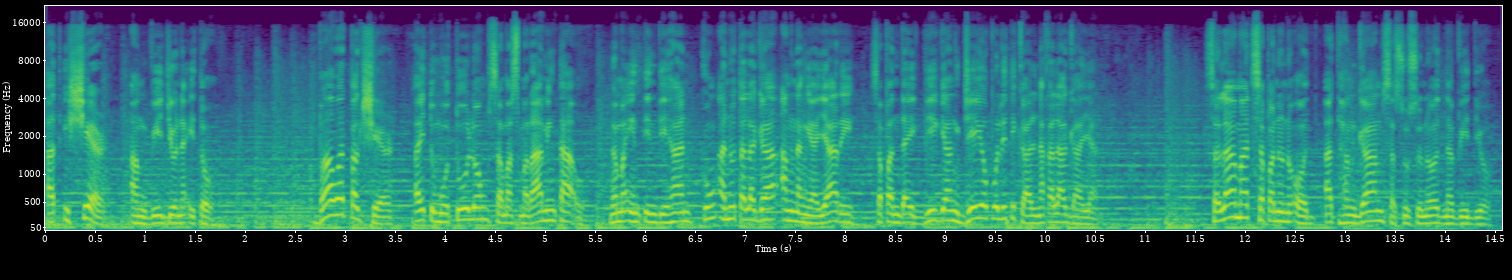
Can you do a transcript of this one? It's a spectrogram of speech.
at i-share ang video na ito. Bawat pag-share ay tumutulong sa mas maraming tao na maintindihan kung ano talaga ang nangyayari sa pandaigdigang geopolitikal na kalagayan. Salamat sa panunood at hanggang sa susunod na video.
